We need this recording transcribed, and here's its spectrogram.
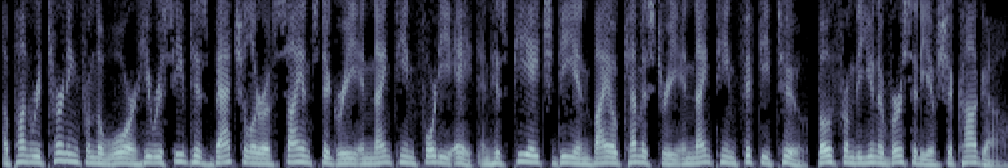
Upon returning from the war, he received his Bachelor of Science degree in 1948 and his Ph.D. in biochemistry in 1952, both from the University of Chicago.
